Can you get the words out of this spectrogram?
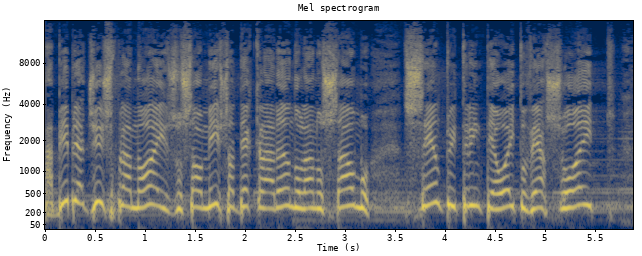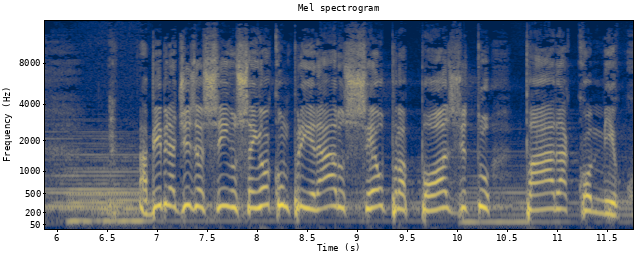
A Bíblia diz para nós, o salmista declarando lá no Salmo 138, verso 8, a Bíblia diz assim: O Senhor cumprirá o seu propósito para comigo.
